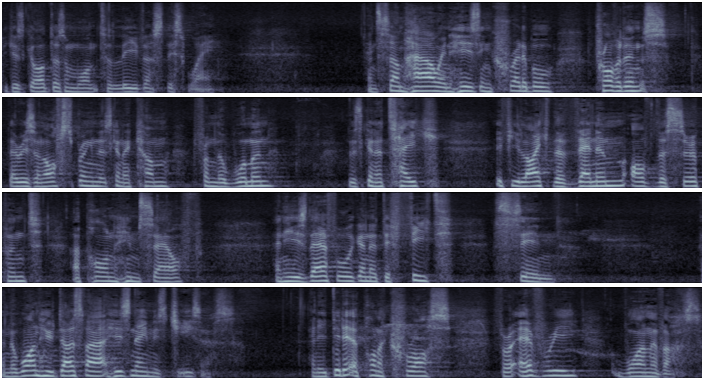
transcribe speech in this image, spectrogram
Because God doesn't want to leave us this way. And somehow, in his incredible providence, there is an offspring that's going to come from the woman that's going to take if you like, the venom of the serpent upon himself. And he is therefore going to defeat sin. And the one who does that, his name is Jesus. And he did it upon a cross for every one of us.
